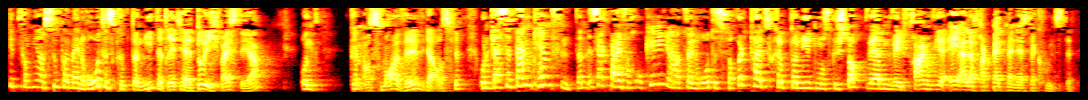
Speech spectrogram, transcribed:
Gib von mir aus Superman rotes Kryptonit, da dreht er ja durch, weißt du ja? Und kommt aus Smallville, wieder ausflippt, und lasse dann kämpfen. Dann sagt man einfach, okay, er hat sein rotes Verrücktheitskryptonit, muss gestoppt werden. Wen fragen wir? Ey, Alter, fragt Batman, der ist der coolste.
